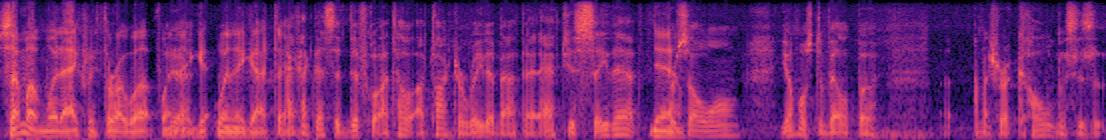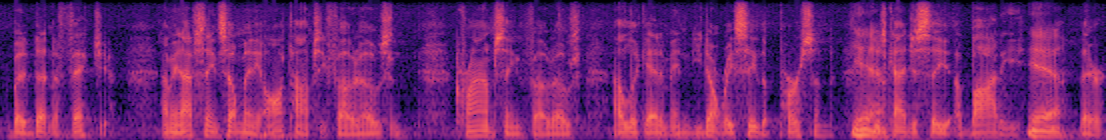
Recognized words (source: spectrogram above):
Some of them would actually throw up when Yeah. they get when they got there. I think that's the difficult. I told I've talked to Rita about that. After you see that Yeah. for so long, you almost develop a. I'm not sure a coldness is, but it doesn't affect you. I mean, I've seen so many autopsy photos and crime scene photos. I look at them and you don't really see the person. You Yeah. just kind of just see a body yeah. there.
